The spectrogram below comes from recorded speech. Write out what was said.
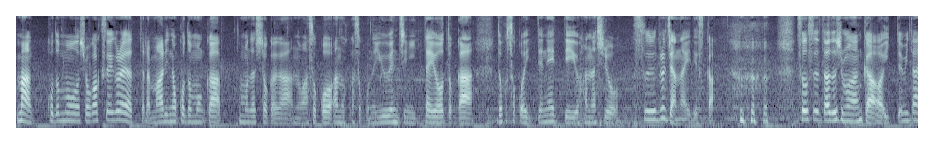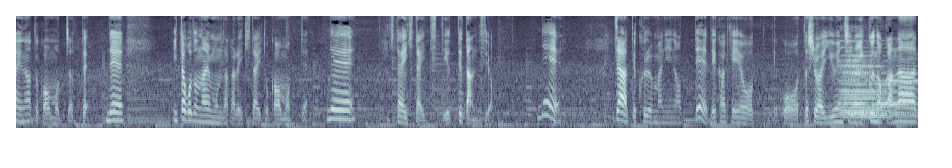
まあ子供小学生ぐらいだったら周りの子供が友達とかがあのあそこあのあそこの遊園地に行ったよとかどこそこ行ってねっていう話をするじゃないですか。そうすると私もなんか行ってみたいなとか思っちゃって。で行ったことないもんだから行きたいとか思って。で行きたい行きたいっつって言ってたんですよ。でじゃあって車に乗って出かけようってこう私は遊園地に行くのかな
